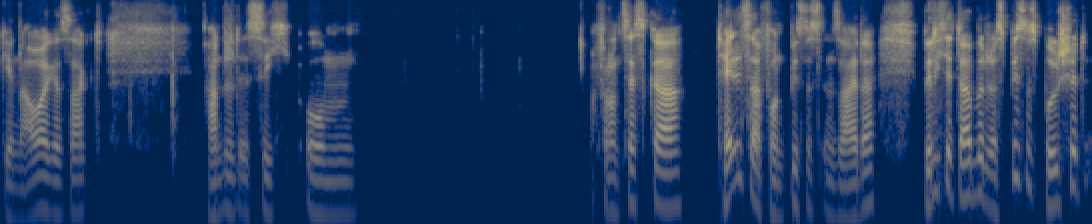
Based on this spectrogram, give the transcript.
genauer gesagt, handelt es sich um Francesca Telser von Business Insider, berichtet darüber, dass Business Bullshit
